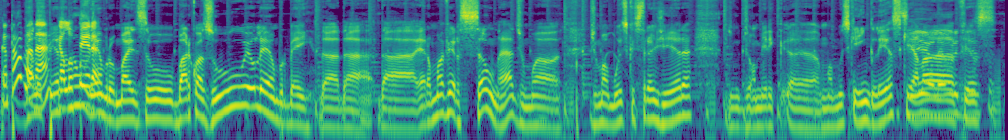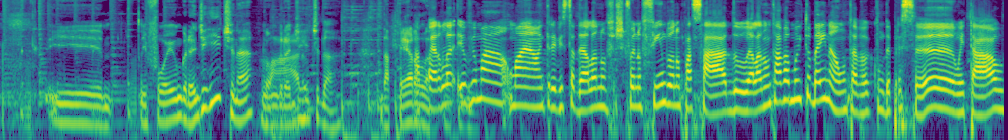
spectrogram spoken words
Cantava, né? Galopeira, Galopeira. Não lembro, mas o Barco Azul eu lembro bem. Da, da, da- era uma versão, né, de uma, de uma música estrangeira, de, de uma, eh, uma música em inglês que Sim, ela fez. disso. E, e foi um grande hit, né? Foi Um Claro. grande hit da, da Pérola. A Pérola, eu vi uma, uma entrevista dela, no- acho que foi no fim do ano passado. Ela não tava muito bem, não. Tava com depressão e tal.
